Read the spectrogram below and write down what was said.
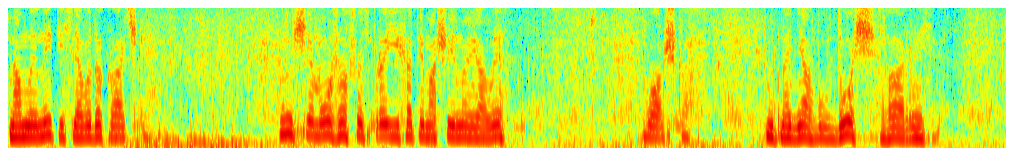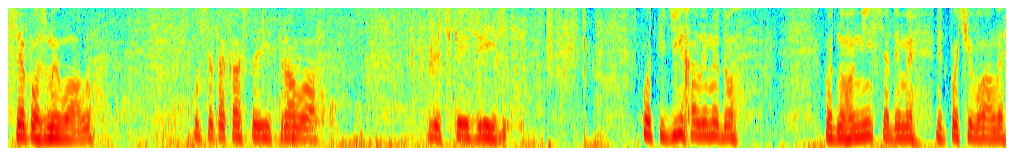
на млини після водокачки. Ну, ще можна щось проїхати машиною, але важко. Тут на днях був дощ гарний, все позмивало. Ось така стоїть трава, людський зріст. От під'їхали ми до одного місця, де ми відпочивали.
